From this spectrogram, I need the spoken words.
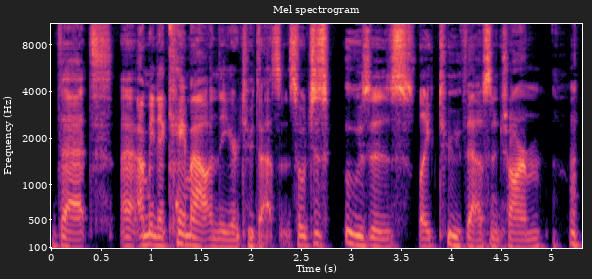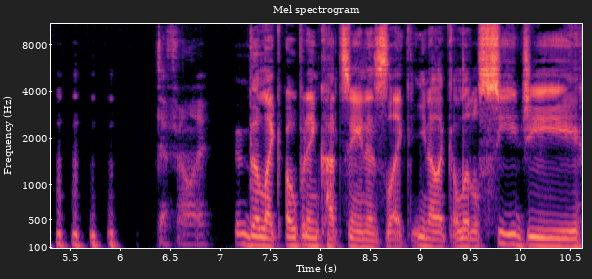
that I mean it came out in the year 2000 so it just oozes like 2000 charm Definitely. the like opening cutscene is like you know like a little CG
